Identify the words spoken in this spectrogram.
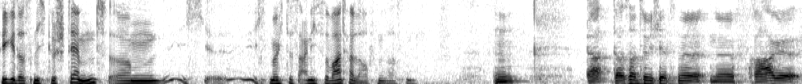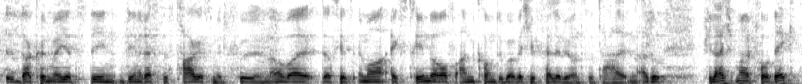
kriege das nicht gestemmt. Ähm, ich, ich möchte es eigentlich so weiterlaufen lassen. Mhm. Ja, das ist natürlich jetzt eine, eine, Frage, da können wir jetzt den, den Rest des Tages mitfüllen, ne? weil das jetzt immer extrem darauf ankommt, über welche Fälle wir uns unterhalten. Also vielleicht mal vorweg,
